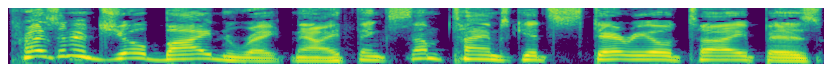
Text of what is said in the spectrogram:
President Joe Biden right now, I think sometimes gets stereotyped as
